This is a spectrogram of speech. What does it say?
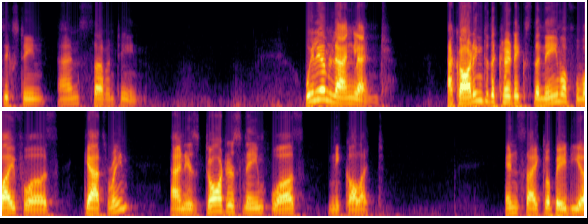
16 and 17. William Langland. According to the critics, the name of wife was Catherine and his daughter's name was Nicolette. Encyclopedia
